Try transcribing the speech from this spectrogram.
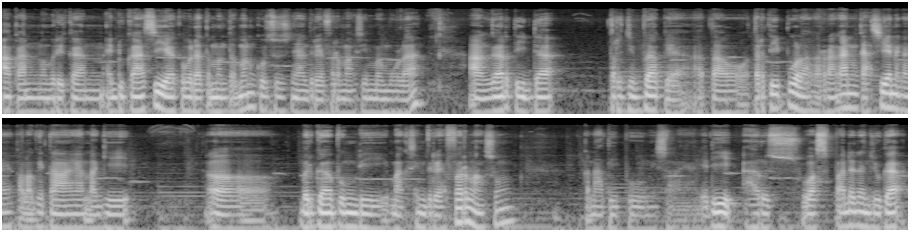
akan memberikan edukasi ya kepada teman-teman khususnya driver Maxim pemula agar tidak terjebak ya atau tertipu lah karena kan kasihan kayak kalau kita lagi uh, bergabung di Maxim Driver langsung kena tipu misalnya. Jadi harus waspada dan juga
